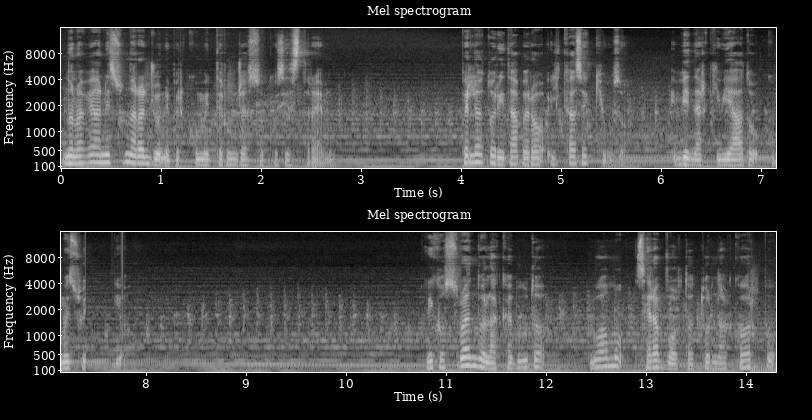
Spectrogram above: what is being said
Non aveva nessuna ragione per commettere un gesto così estremo. Per le autorità però il caso è chiuso e viene archiviato come suicidio. Ricostruendo l'accaduto, l'uomo si era avvolto attorno al corpo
